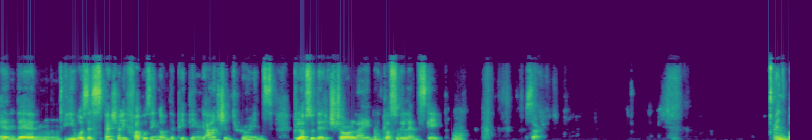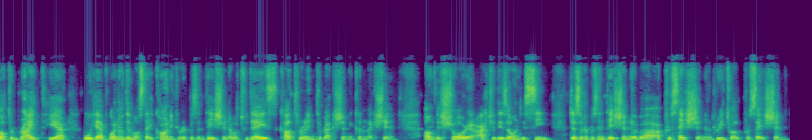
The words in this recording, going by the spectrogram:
and um, he was especially focusing on depicting ancient ruins close to the shoreline close to the landscape. Sorry. And bottom right here, we have one of the most iconic representation of today's cultural interaction and connection on the shore. Actually, is on the sea, just a representation of a, a, procession, a ritual procession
